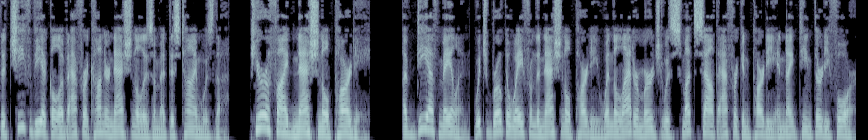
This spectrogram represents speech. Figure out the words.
The chief vehicle of Afrikaner nationalism at this time was the «purified National Party» of D. F. Malan, which broke away from the National Party when the latter merged with Smuts South African Party in 1934.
